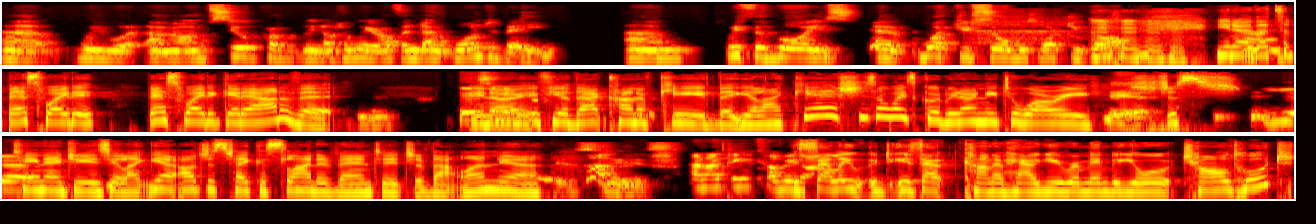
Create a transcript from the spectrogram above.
uh, we were. Um, I'm still probably not aware of and don't want to be. Um, with the boys, uh, what you saw was what you got. you know, that's the best way to best way to get out of it. you know, if you're that kind of kid that you're like, yeah, she's always good. We don't need to worry. Yeah. just yeah. teenage years. You're like, yeah, I'll just take a slight advantage of that one. Yeah. Yes, yes. And I think coming Sally, up- is that kind of how you remember your childhood?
